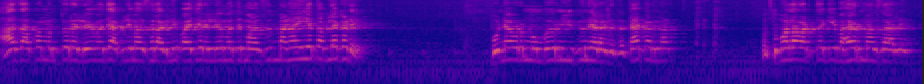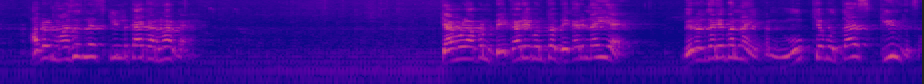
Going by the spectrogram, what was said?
आज आपण म्हणतो रेल्वेमध्ये आपली माणसं लागली पाहिजे रेल्वेमध्ये माणसं नाही येत आपल्याकडे. पुण्यावरून मुंबईवरून युपीहून यायला लागले तर काय करणार? मग तुम्हाला वाटतं की बाहेरून माणसं आले. आपल्याकडे माणसंच नाही स्किल्ड काय करणार काय? त्यामुळे आपण बेकारी म्हणतो बेकारी नाही आहे बेरोजगारी पण नाही पण मुख्य मुद्दा आहे स्किल्डचा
